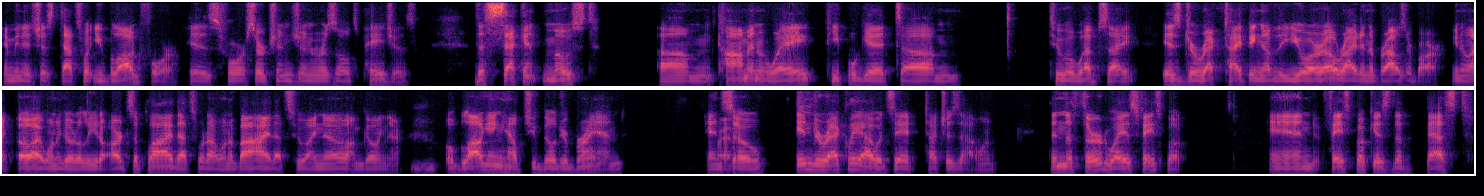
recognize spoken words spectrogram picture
I mean, it's just that's what you blog for is for search engine results pages. The second most um, common way people get um, to a website is direct typing of the URL right in the browser bar. You know, like, oh, I want to go to Lita Art Supply. That's what I want to buy. That's who I know. I'm going there. Mhm. Well, blogging helps you build your brand. And Right. so indirectly, I would say it touches that one. Then the third way is Facebook. And Facebook is the best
